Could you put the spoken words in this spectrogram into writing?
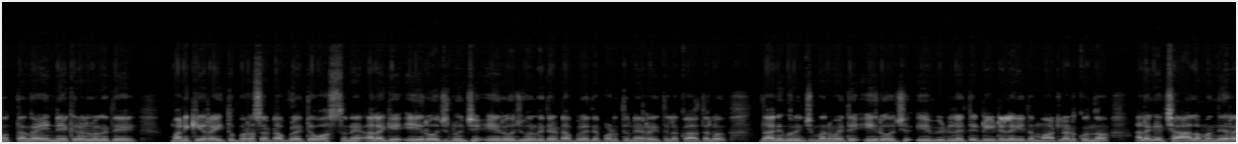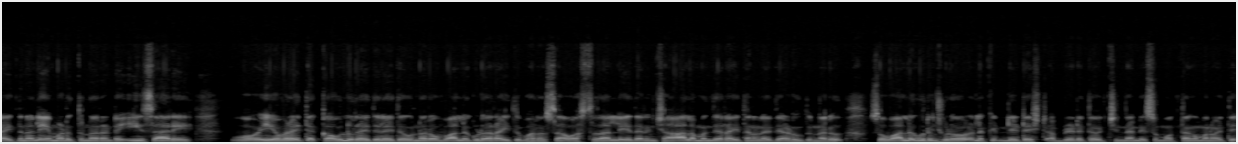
మొత్తంగా ఎన్ని ఎకరాల్లో అయితే మనకి రైతు భరోసా డబ్బులు అయితే వస్తున్నాయి. అలాగే ఏ రోజు నుంచి ఏ రోజు వరకు అయితే డబ్బులు అయితే పడుతున్నాయి రైతుల ఖాతాలో దాని గురించి మనమైతే ఈ రోజు ఈ వీడియోలో అయితే డీటెయిల్గా అయితే మాట్లాడుకుందాం. అలాగే చాలామంది రైతన్నలు ఏమడుగుతున్నారంటే ఈసారి ఎవరైతే కౌలు రైతులు అయితే ఉన్నారో వాళ్ళకు కూడా రైతు భరోసా వస్తుందా లేదని చాలామంది రైతన్నలు అయితే అడుగుతున్నారు. సో వాళ్ళ గురించి కూడా లేటెస్ట్ అప్డేట్ అయితే వచ్చిందండి. సో మొత్తంగా మనమైతే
